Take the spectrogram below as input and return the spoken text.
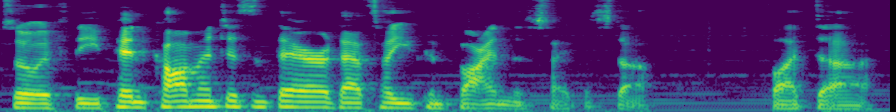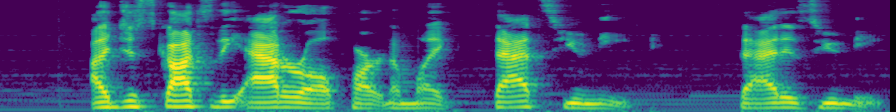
So if the pinned comment isn't there, that's how you can find this type of stuff. But uh, I just got to the Adderall part and I'm like, that's unique. That is unique.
